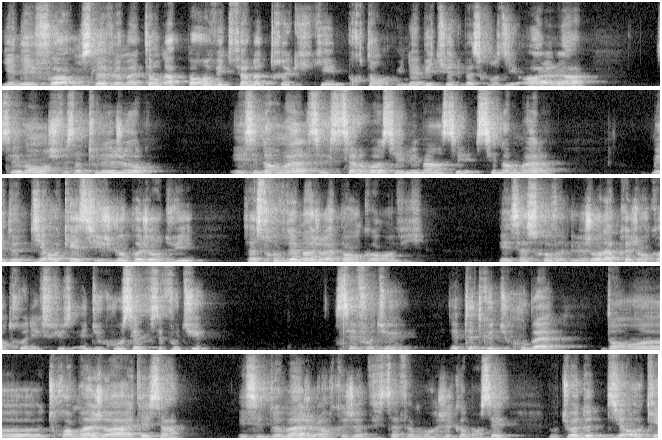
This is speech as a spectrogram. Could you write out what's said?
Il y a des fois, on se lève le matin, on n'a pas envie de faire notre truc, qui est pourtant une habitude, parce qu'on se dit, oh là là, c'est bon, je fais ça tous les jours. Et c'est normal, c'est le cerveau, c'est l'humain, c'est normal. Mais de te dire, ok, si je loupe aujourd'hui, ça se trouve demain, j'aurai pas encore envie. Et ça se trouve, le jour d'après, j'ai encore trouvé une excuse. Et du coup, c'est foutu. C'est foutu. Et peut-être que du coup, ben, dans euh, trois mois, j'aurais arrêté ça. Et c'est dommage, alors que ça fait un moment que j'ai commencé. Donc tu vois, de te dire, ok,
